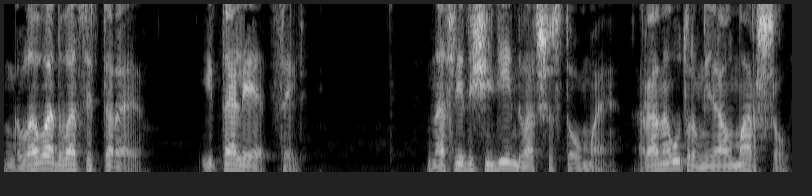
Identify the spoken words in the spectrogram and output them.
Глава 22. Италия. Цель. На следующий день, 26 мая, рано утром генерал-маршал,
